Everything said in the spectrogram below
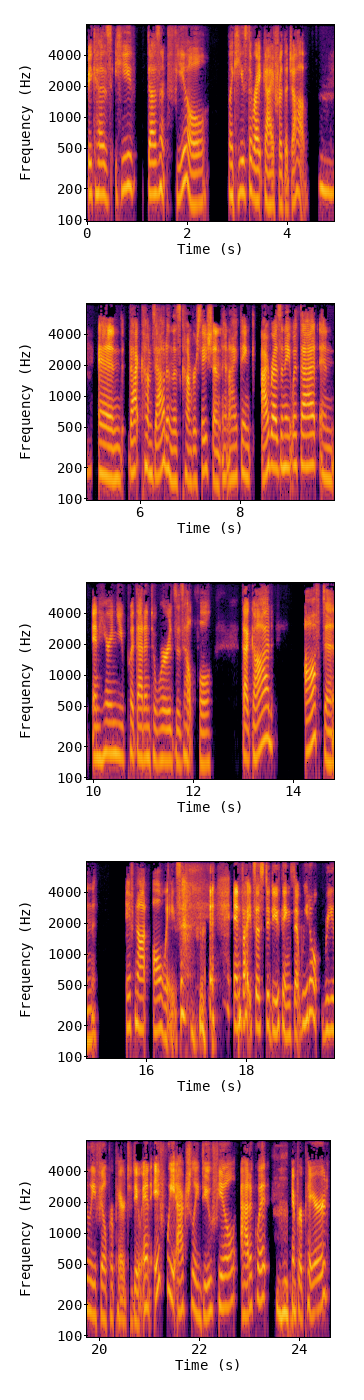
because he doesn't feel like he's the right guy for the job. Mm. And that comes out in this conversation. And I think I resonate with that. And, and hearing you put that into words is helpful that God often if not always, invites us to do things that we don't really feel prepared to do. And if we actually do feel adequate mm-hmm. and prepared,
